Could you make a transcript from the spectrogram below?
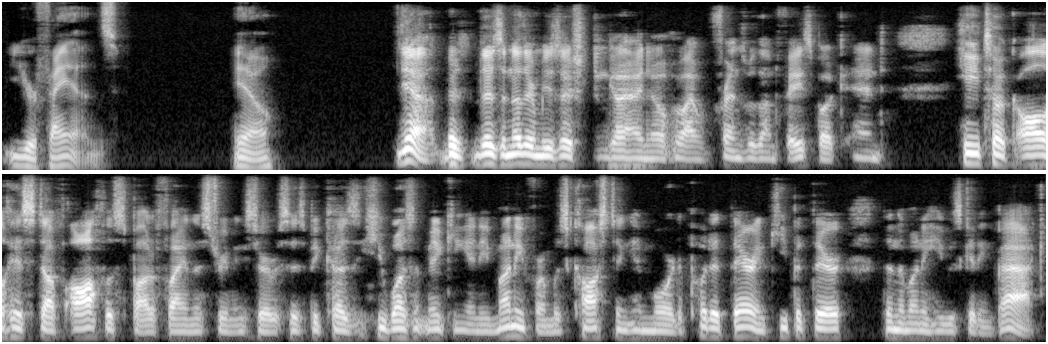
your fans, you know. Yeah, there's, there's another musician guy I know who I'm friends with on Facebook, and he took all his stuff off of Spotify and the streaming services because he wasn't making any money from it. it was costing him more to put it there and keep it there than the money he was getting back.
